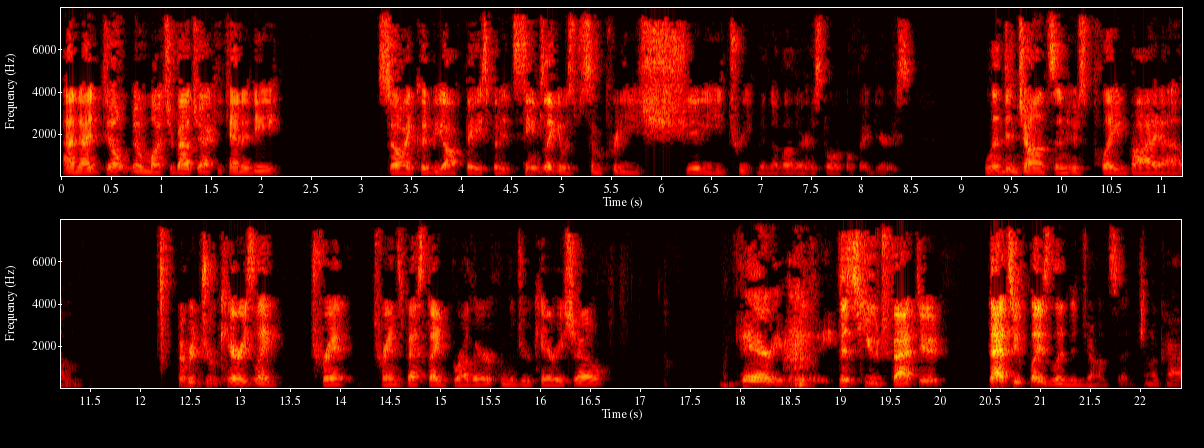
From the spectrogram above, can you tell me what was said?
and I don't know much about Jackie Kennedy, so I could be off base, but it seems like it was some pretty shitty treatment of other historical figures. Lyndon Johnson, who's played by, um, remember Drew Carey's like tra- transvestite brother from the Drew Carey show? Very vaguely. This huge fat dude. That's who plays Lyndon Johnson. Okay.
